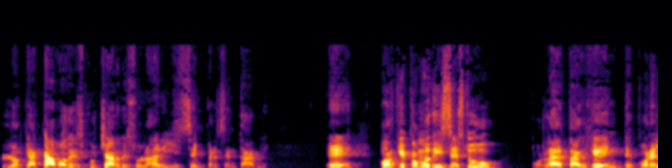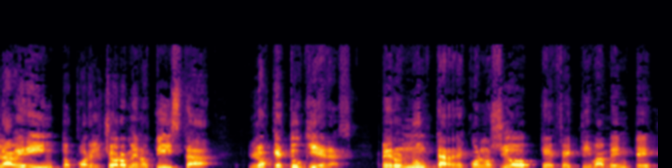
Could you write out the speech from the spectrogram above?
lo que acabo de escuchar de Solari es impresentable. ¿eh? Porque como dices tú, por la tangente, por el laberinto, por el choro menotista, lo que tú quieras, pero nunca reconoció que efectivamente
